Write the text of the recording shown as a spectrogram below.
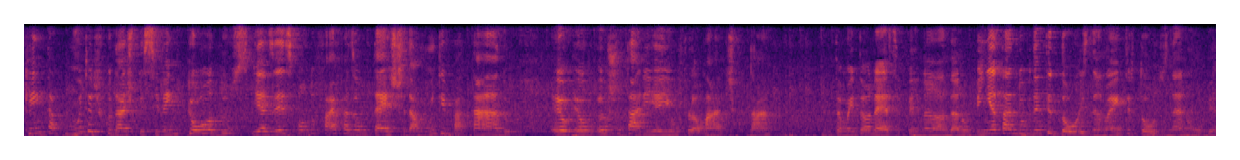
quem tá com muita dificuldade vê em todos. E às vezes quando vai fazer um teste dá muito empatado eu, eu, eu chutaria aí um fleumático tá? Também tô nessa Fernanda. A Nubinha tá em dúvida entre dois né? Não é entre todos né Núbia?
